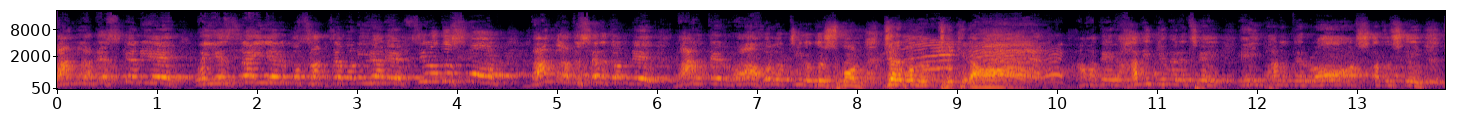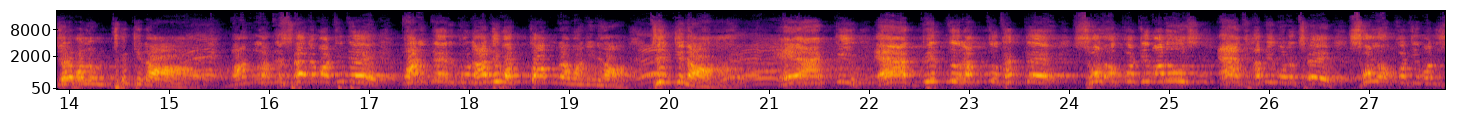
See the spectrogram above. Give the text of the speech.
বাংলাদেশকে নিয়ে ওই ইসরায়েলের মোসাদ যেমন ইরানের চিরদুশ্মন, বাংলাদেশের জন্য ভারতের র হলো চিরদুশ্মন, যারা বলুন ঠিক আমাদের হাদিকে মেরেছে এই ভারতের রস সাদসে যারা বলুন ঠিক না। বাংলাদেশের মাটিতে ভারতের কোন আধিপত্য আমরা মানি না, ঠিক না। এ একটি, এক বিন্দু রক্ত থাকতে ষোলো কোটি মানুষ এক হাতি মরেছে ষোলো কোটি মানুষ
